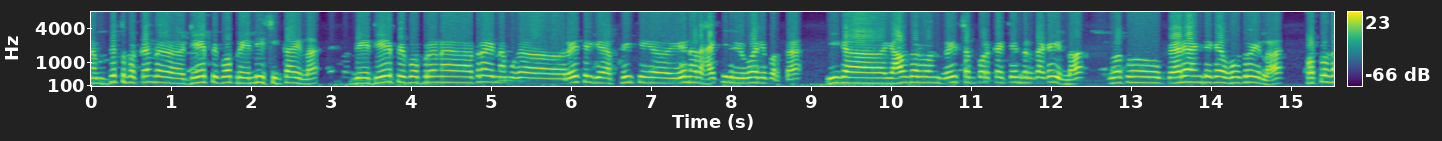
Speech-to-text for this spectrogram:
ನಮ್ ಬಿತ್ತಬೇಕಂದ್ರ ಡಿ ಎ ಪಿ ಗೊಬ್ಬರ ಎಲ್ಲಿ ಸಿಗ್ತಾ ಇಲ್ಲ. ಡಿ ಎ ಪಿ ಗೊಬ್ಬರನ ಆದ್ರೆ ನಮ್ಗ ರೈತರಿಗೆ ಪ್ರೀತಿ ಏನಾರ ಹಾಕಿದ್ರೆ ಇಳುವರಿ ಬರ್ತಾ. ಈಗ ಯಾವ್ದಾರು ಒಂದು ರೈತ ಸಂಪರ್ಕ ಕೇಂದ್ರದಾಗ ಇಲ್ಲ. ಇವತ್ತು ಬೇರೆ ಅಂಗಡಿಗೆ ಹೋದ್ರು ಇಲ್ಲ. ಕೊಪ್ಪಳದ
